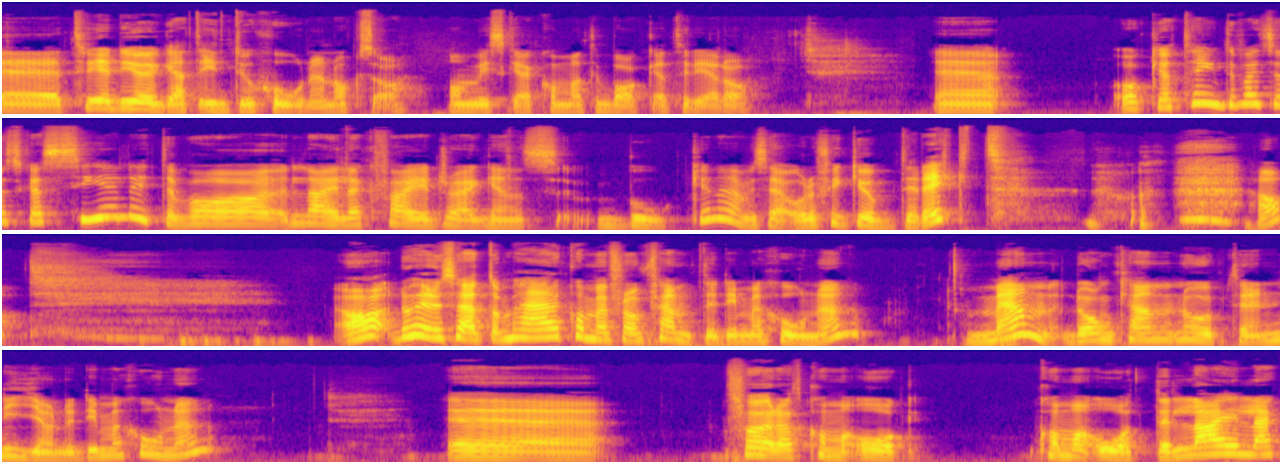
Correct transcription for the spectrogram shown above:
Eh, tredje ögat, intuitionen också, om vi ska komma tillbaka till det då. Eh, och jag tänkte faktiskt att jag ska se lite vad Lilac Fire Dragons boken är, vill säga, och det fick jag upp direkt. ja. ja, då är det så att de här kommer från femte dimensionen. Men de kan nå upp till den nionde dimensionen. Eh, för att komma åt, komma åt the Lilac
